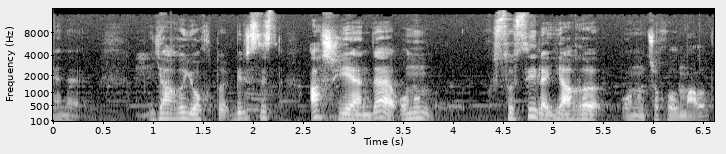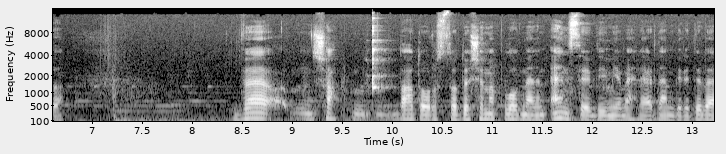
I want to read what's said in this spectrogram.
Yəni yağı yoxdur. Bilirsiniz, aş yeyəndə onun xüsusilə yağı onun çox olmalıdır. və şah daha doğrusu döşəmə plov mənim ən sevdiyim yeməklərdən biridir və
